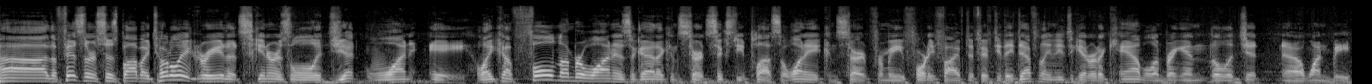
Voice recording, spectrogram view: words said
Uh, the Fizzler says, Bob, I totally agree that Skinner is a legit 1A. Like a full number one is a guy that can start 60 plus. A 1A can start for me 45 to 50. They definitely need to get rid of Campbell and bring in the legit uh, 1B.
